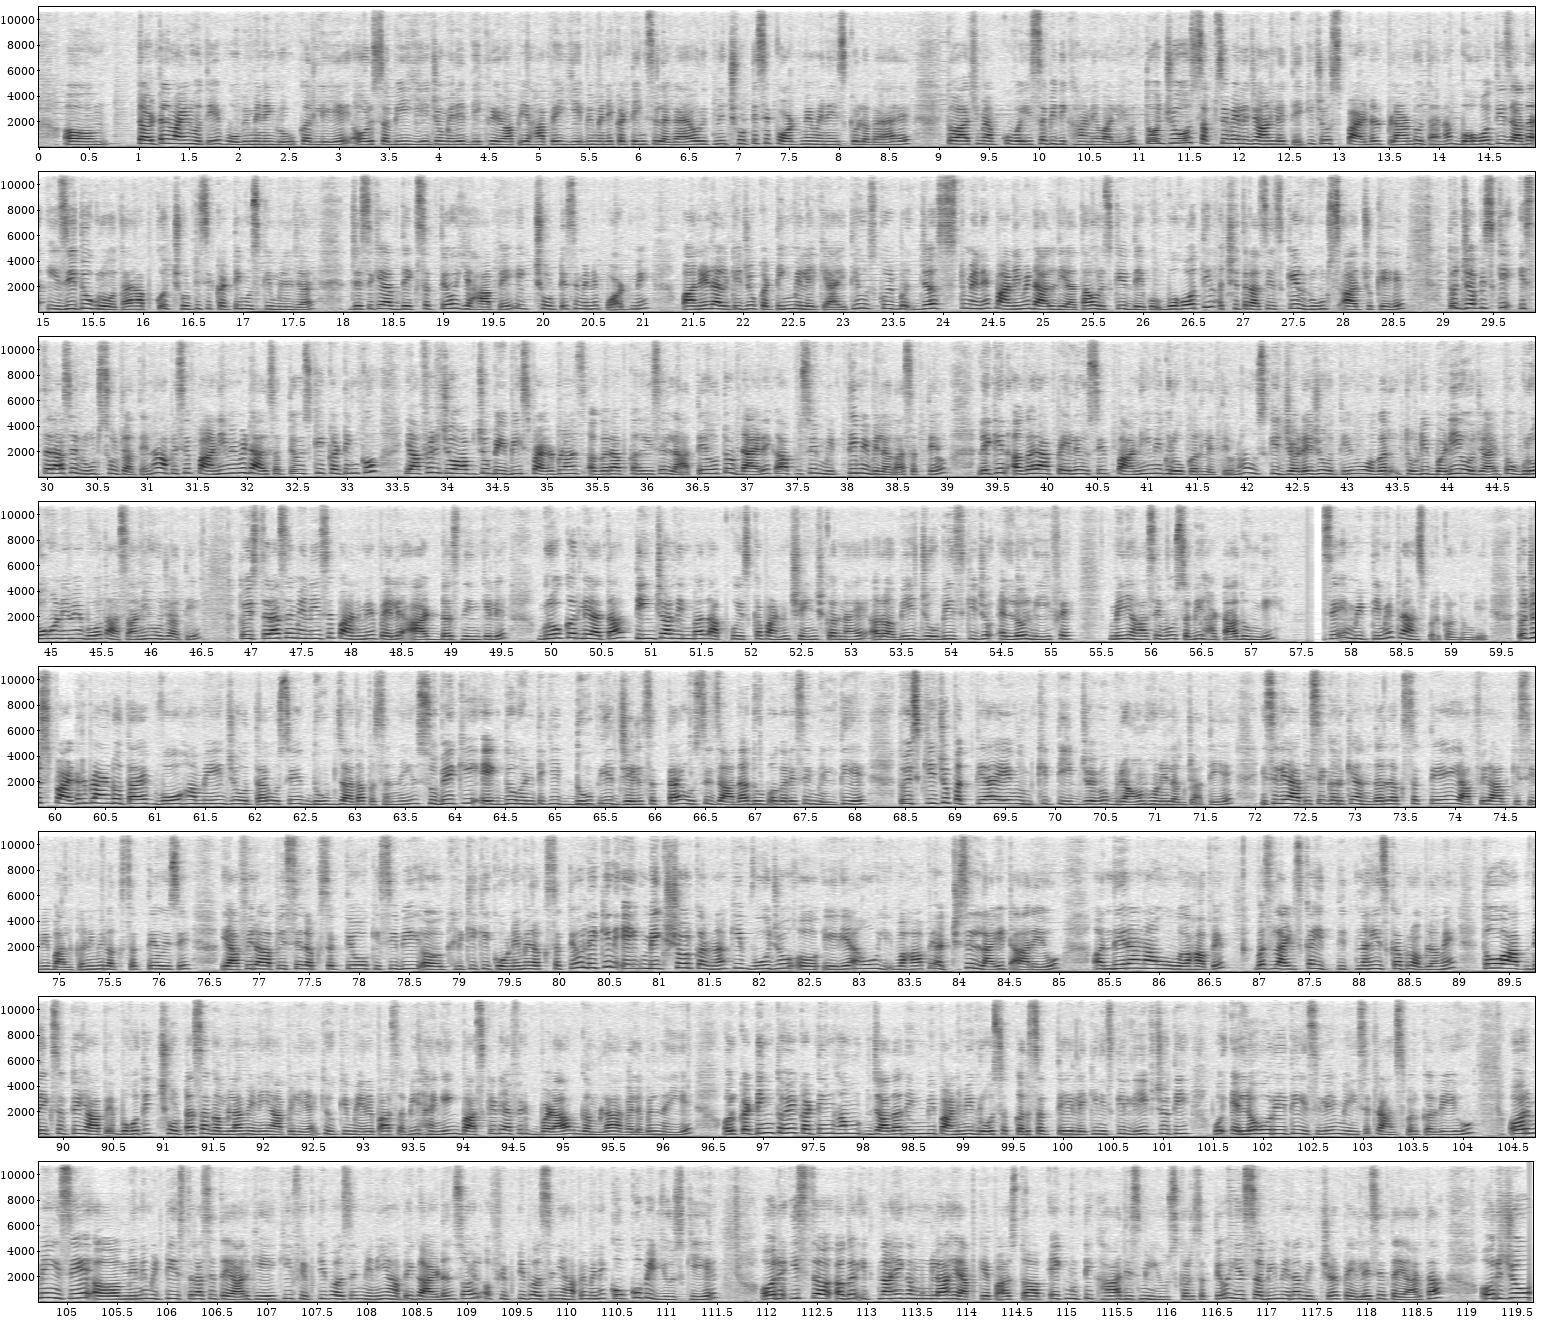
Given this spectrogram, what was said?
टर्टल वाइन होती है, वो भी मैंने ग्रो कर ली है और सभी ये जो मेरे देख रहे हो आप यहाँ पे, ये भी मैंने कटिंग से लगाया है और इतने छोटे से पॉट में मैंने इसको लगाया है। तो आज मैं आपको वही सभी दिखाने वाली हूँ। तो जो सबसे पहले जान लेते हैं कि जो स्पाइडर प्लांट होता है ना, बहुत ही ज़्यादा ईजी टू ग्रो होता है। आपको छोटी सी कटिंग उसकी मिल जाए। जैसे कि आप देख सकते हो, यहाँ पर एक छोटे से मैंने पॉट में पानी डाल के जो कटिंग में लेके आई थी, उसको जस्ट मैंने पानी में डाल दिया था और इसके देखो, बहुत ही अच्छी तरह से इसके रूट्स आ चुके हैं। तो जब इसके इस तरह से रूट्स हो जाते हैं ना, आप इसे पानी में भी डाल सकते हो इसकी कटिंग को, या फिर जो आप, जो बेबी स्पाइडर प्लांट्स अगर आप कहीं से लाते हो तो डायरेक्ट आप उसे मिट्टी में भी लगा सकते हो। लेकिन अगर आप पहले उसे पानी में ग्रो कर लेते हो ना, उसकी जड़ें जो होती है, वो अगर थोड़ी बड़ी हो जाए तो ग्रो होने में बहुत आसानी हो जाती है। तो इस तरह से मैंने इसे पानी में पहले आठ दस दिन के लिए ग्रो कर लिया था। तीन चार दिन बाद आपको इसका पानी चेंज करना है और अभी जो भी इसकी जो येल्लो लीफ है, मैं यहाँ से वो सभी हटा दूँगी। इसे मिट्टी में ट्रांसफ़र कर दूँगी। तो जो स्पाइडर प्लांट होता है, वो हमें जो होता है, उसे धूप ज़्यादा पसंद नहीं है। सुबह की एक दो घंटे की धूप ये झेल सकता है, उससे ज़्यादा धूप अगर इसे मिलती है तो इसकी जो पत्तियाँ है, उनकी टीप जो है वो ब्राउन होने लग जाती है। इसलिए आप इसे घर के अंदर रख सकते हैं, या फिर आप किसी भी बालकनी में रख सकते हो इसे, या फिर आप इसे रख सकते हो किसी भी खिड़की के कोने में रख सकते हो। लेकिन एक मेक श्योर करना कि वो जो एरिया हो, वहाँ पर अच्छे से लाइट आ रहे हो, अंधेरा ना हो वहाँ पर बस लाइट्स का इतना ही इसका प्रॉब्लम है। तो आप देख सकते हो यहाँ पे बहुत ही छोटा सा गमला मैंने यहाँ पे लिया है क्योंकि मेरे पास अभी हैंगिंग बास्केट या फिर बड़ा गमला अवेलेबल नहीं है। और कटिंग तो है कटिंग हम ज़्यादा दिन भी पानी में ग्रो कर सकते हैं लेकिन इसकी लीव जो थी वो येलो हो रही थी इसलिए मैं इसे ट्रांसफ़र कर रही हूँ। और मैं इसे आ, मैंने मिट्टी इस तरह से तैयार की है कि फिफ्टी मैंने यहाँ पे गार्डन सॉइल और फिफ्टी परसेंट यहाँ पे मैंने कोकोपीट यूज़ की है। और इस अगर इतना ही गमला है आपके पास तो आप एक मुट्ठी खाद इसमें यूज़ कर सकते हो। ये सभी मेरा मिक्सचर पहले से तैयार था और जो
